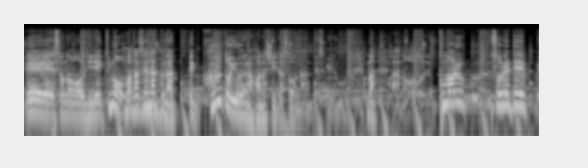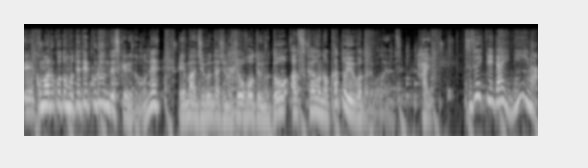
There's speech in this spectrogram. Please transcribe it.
えーその履歴も渡せなくなってくるというような話だそうなんですけれども、まあ、あの困るそれで、えー困ることも出てくるんですけれどもね、えーまあ、自分たちの情報というのをどう扱うのかということでございます。はい。続いて第2位は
